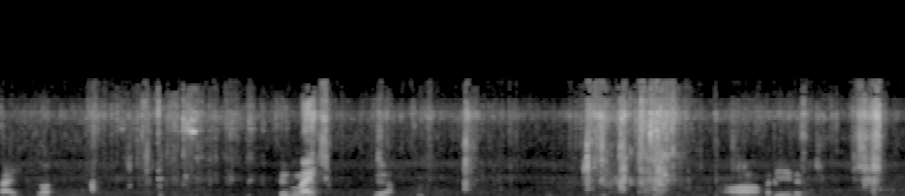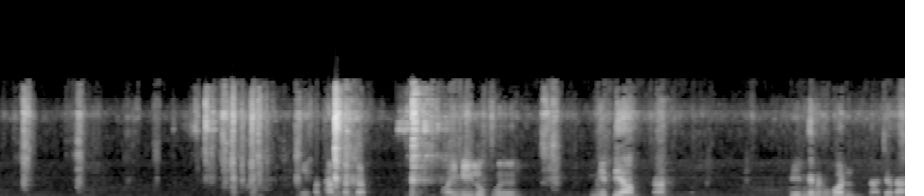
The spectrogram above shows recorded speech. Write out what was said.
ใส่รถ ถึงไหมเหลืออ๋อพอดีเลยนะนี่เขาทำกันแบบไม่มีลูกมือ นิดเดียวนะปีนขึ้นข้างบนน่าจะได้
